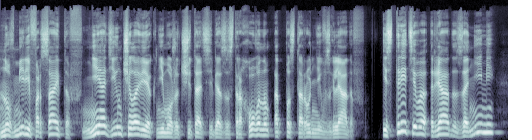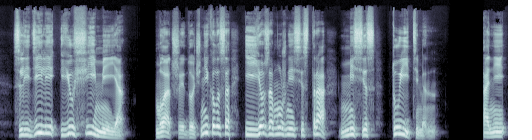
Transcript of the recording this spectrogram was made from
Но в мире форсайтов ни один человек не может считать себя застрахованным от посторонних взглядов. Из третьего ряда за ними следили Юфимия, младшая дочь Николаса, и ее замужняя сестра, миссис Туитимен. Они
